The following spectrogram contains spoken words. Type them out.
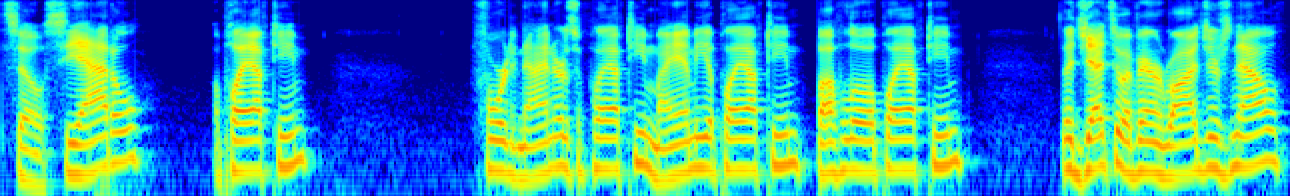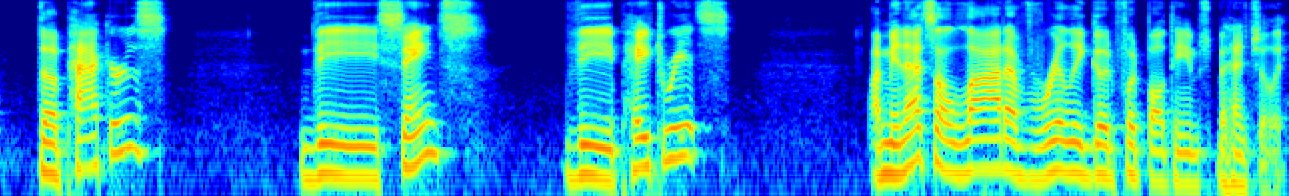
So Seattle, a playoff team. 49ers, a playoff team. Miami, a playoff team. Buffalo, a playoff team. The Jets, who have Aaron Rodgers now. The Packers, the Saints, the Patriots. I mean, that's a lot of really good football teams potentially.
